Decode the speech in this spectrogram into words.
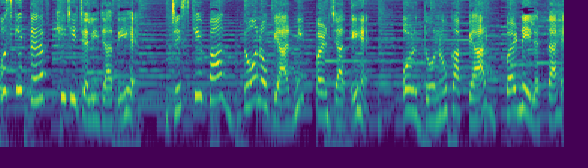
उसकी तरफ़ खींची चली जाती है जिसके बाद दोनों प्यार में पड़ जाते हैं और दोनों का प्यार बढ़ने लगता है।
